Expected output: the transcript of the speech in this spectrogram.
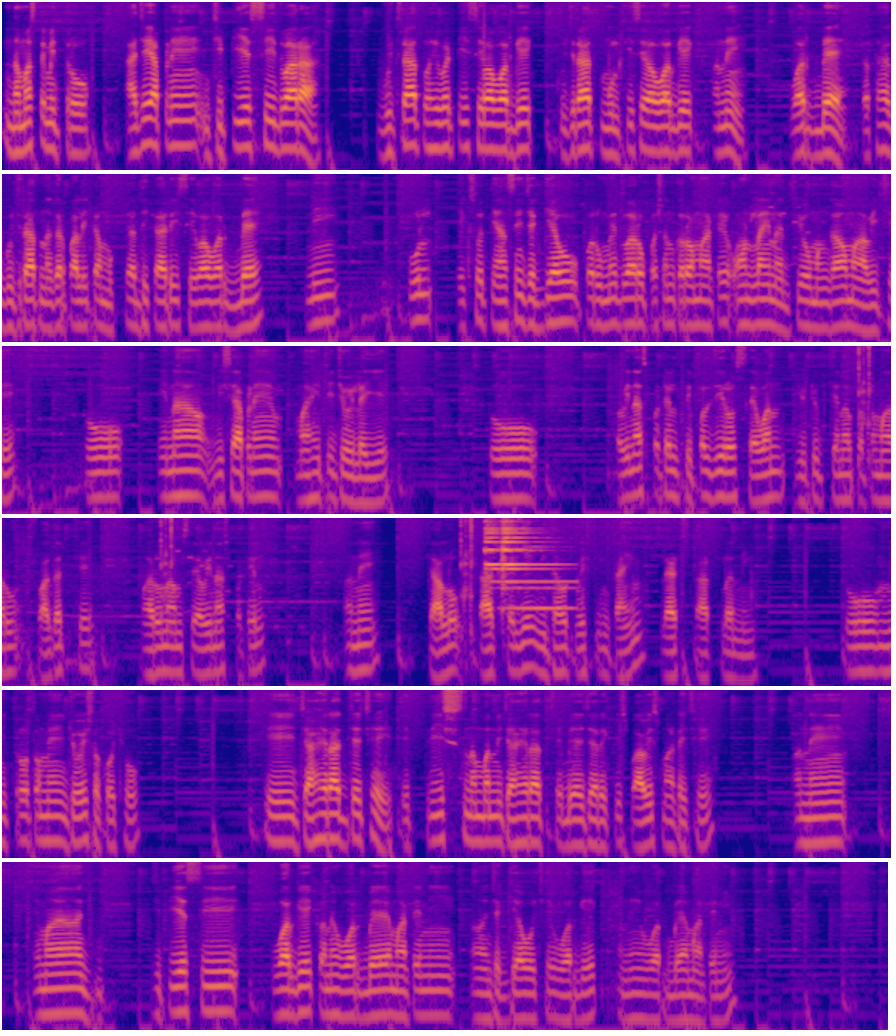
નમસ્તે મિત્રો. આજે આપણે જીપીએસસી દ્વારા ગુજરાત વહીવટી સેવા વર્ગ એક ગુજરાત મુલકી સેવા વર્ગ એક અને વર્ગ બે તથા ગુજરાત નગરપાલિકા મુખ્ય અધિકારી સેવા વર્ગ બેની કુલ એકસો ત્યાંસી જગ્યાઓ પર ઉમેદવારો પસંદ કરવા માટે ઓનલાઈન અરજીઓ મંગાવવામાં આવી છે. તો એના વિશે આપણે માહિતી જોઈ લઈએ. તો Avinash Patel triple zero seven YouTube channel પર તમારું સ્વાગત છે. મારું નામ છે અવિનાશ પટેલ. અને ચાલો સ્ટાર્ટ કરીએ without wasting time let start learning તો મિત્રો, તમે જોઈ શકો છો કે જાહેરાત જે છે તે ત્રીસ નંબરની જાહેરાત છે બે હજાર એકવીસ બાવીસ માટે છે. અને એમાં જીપીએસસી વર્ગ એક અને વર્ગ બે માટેની જગ્યાઓ છે વર્ગ એક અને વર્ગ બે માટેની.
